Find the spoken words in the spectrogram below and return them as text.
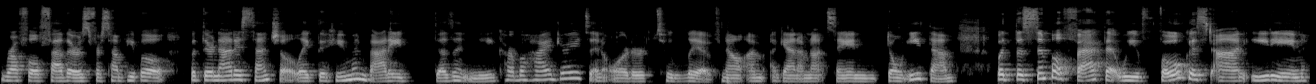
ruffle feathers for some people, but they're not essential. Like the human body doesn't need carbohydrates in order to live. Now, I'm again, I'm not saying don't eat them, but the simple fact that we've focused on eating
